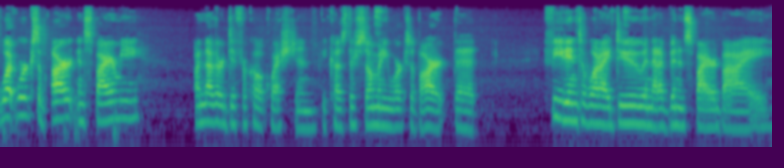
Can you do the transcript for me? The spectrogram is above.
What works of art inspire me? Another difficult question because there's so many works of art that feed into what I do and that I've been inspired by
